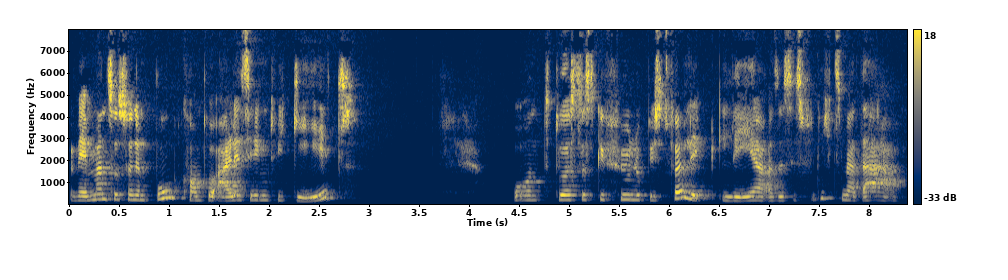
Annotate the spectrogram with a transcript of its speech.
wenn man zu so einem Punkt kommt, wo alles irgendwie geht und du hast das Gefühl, du bist völlig leer, also es ist nichts mehr da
